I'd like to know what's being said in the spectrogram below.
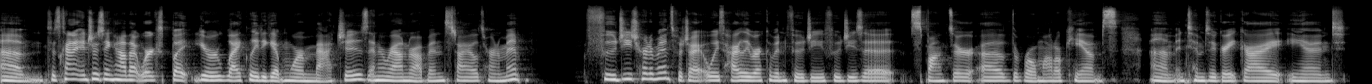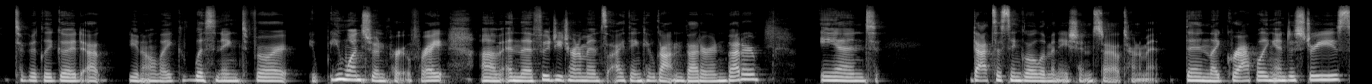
Um, so it's kind of interesting how that works, but you're likely to get more matches in a round robin style tournament. Fuji tournaments, which I always highly recommend Fuji. Fuji's a sponsor of the role model camps. Um, and Tim's a great guy and typically good at, you know, like listening for, he wants to improve, right? Um, and the Fuji tournaments, I think, have gotten better and better. And that's a single elimination style tournament. then like grappling industries,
